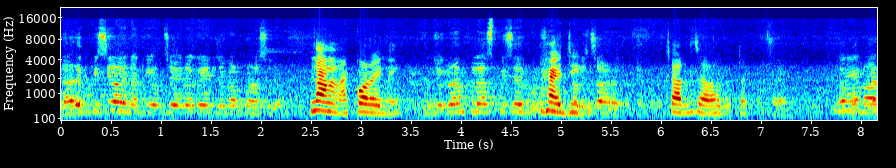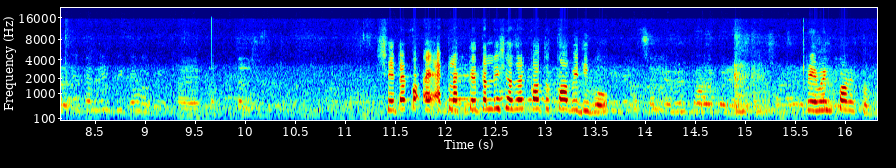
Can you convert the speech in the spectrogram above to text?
ডাইরেক্ট পিসি হয় নাকি হচ্ছে এর আগে ইনজিওগ্রাম করা ছিল না না না করাই নেই। ইনজিওগ্রাম প্লাস পিসিআই হ্যাঁ, জি। চার হাজার টাকা। চার চার হাজার টাকা। হ্যাঁ। আর দিতে হবে। তেতাল্লিশ হাজার টাকা সেটা এক লাখ তেতাল্লিশ হাজার কত কবে দিব? আচ্ছা পেমেন্ট পরে পেমেন্ট পরে করব।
